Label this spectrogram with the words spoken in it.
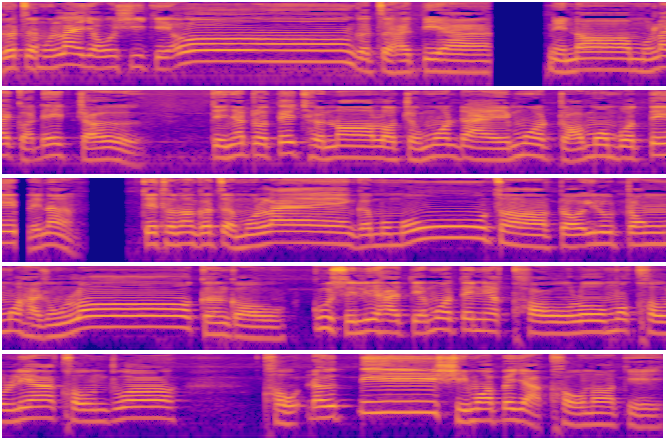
Cái trở một lại dọ vô xì chỉ ô cái trở hai tiệc nên nó muốn lại có để chờ. Chỉ nhớ cho tết chờ nó lo chờ mua đài, mua chó mua bò tê đấy nè. Chỉ thôi nó có chờ mua lại cứ mua mua cho cho ilu trong, mua hà dùng lo cần cầu. Cú xử lý hai tiếng, mua tên này khẩu lô, mua khẩu lia, khẩu chua khẩu đầu tí, xì mua bây giờ khẩu nó chỉ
